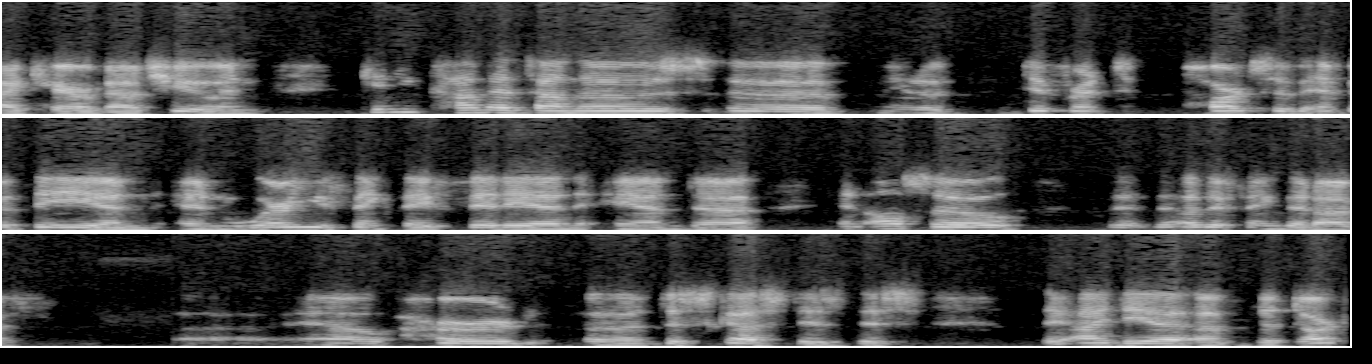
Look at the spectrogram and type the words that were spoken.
I care about you. And can you comment on those, uh, you know, different parts of empathy and, and where you think they fit in, and uh, and also the, the other thing that I've uh, you know, heard uh, discussed is this the idea of the dark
